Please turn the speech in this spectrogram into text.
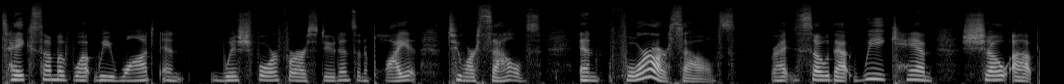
take some of what we want and wish for for our students and apply it to ourselves and for ourselves right? So that we can show up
